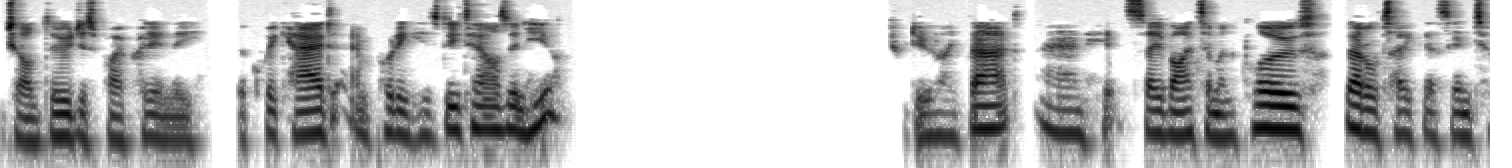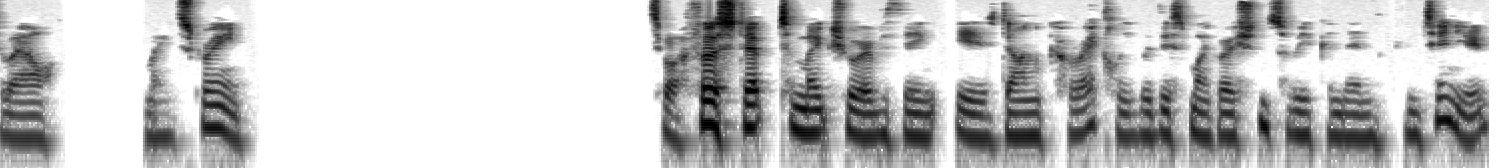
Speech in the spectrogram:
which I'll do just by putting the, the quick add and putting his details in here. If we do like that and hit save item and close, that'll take us into our main screen. So our first step to make sure everything is done correctly with this migration so we can then continue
